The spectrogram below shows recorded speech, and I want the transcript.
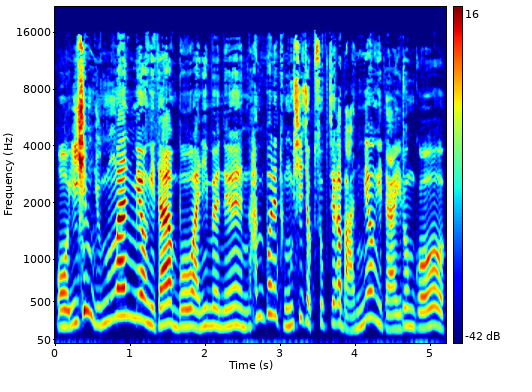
어 26만 명이다 뭐 아니면은 한 번에 동시 접속자가 만 명이다 이런 거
